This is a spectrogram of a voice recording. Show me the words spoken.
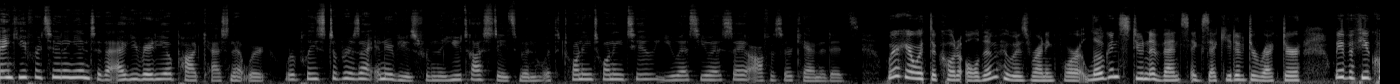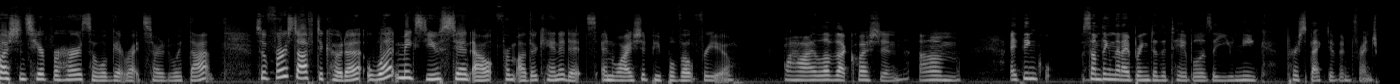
Thank you for tuning in to the Aggie Radio Podcast Network. We're pleased to present interviews from the Utah Statesman with 2022 USUSA officer candidates. We're here with Dakota Oldham, who is running for Logan Student Events Executive Director. We have a few questions here for her, so we'll get right started with that. So, first off, Dakota, what makes you stand out from other candidates, and why should people vote for you? Wow, I love that question. Um, I think something that I bring to the table is a unique perspective and French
